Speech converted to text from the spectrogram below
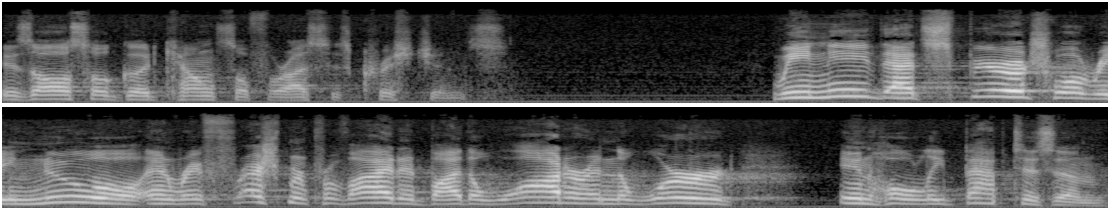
is also good counsel for us as Christians. We need that spiritual renewal and refreshment provided by the water and the word in holy baptism.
